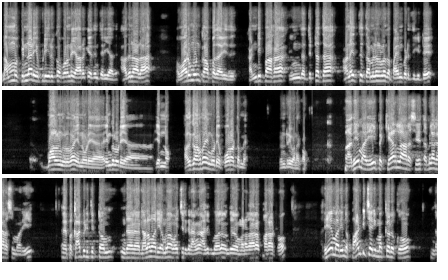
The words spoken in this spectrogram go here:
நம்ம பின்னாடி எப்படி இருக்க போறோம்னு யாருக்கும் எதுவும் தெரியாது. அதனால வருமுன் காப்பது அரிது. கண்டிப்பாக இந்த திட்டத்தை அனைத்து தமிழர்களும் அதை பயன்படுத்திக்கிட்டு வாழணுங்கிறது தான் என்னுடைய எங்களுடைய எண்ணம். அதுக்காக தான் எங்களுடைய போராட்டமே. நன்றி வணக்கம். அதே மாதிரி இப்ப கேரளா அரசு தமிழக அரசு மாதிரி இப்ப காப்பீடு திட்டம் இந்த நலவாரியம்லாம் அமைச்சிருக்கிறாங்க. அதுக்கு முதல்ல வந்து மனதார பாராட்டுறோம். அதே மாதிரி இந்த பாண்டிச்சேரி மக்களுக்கும் இந்த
